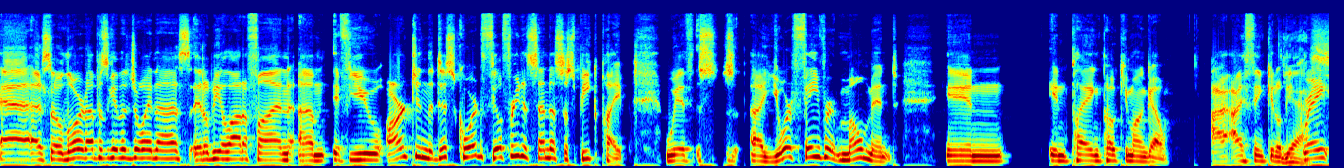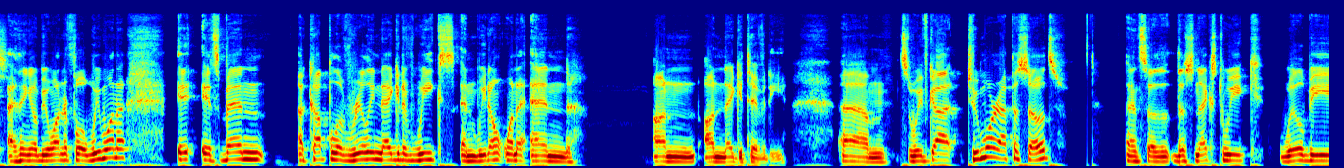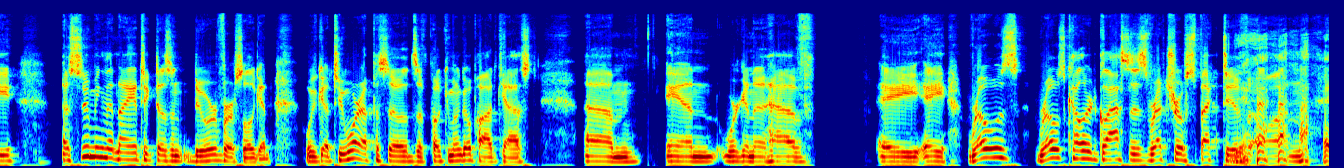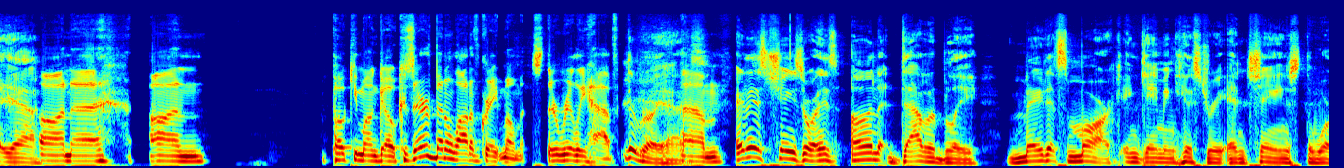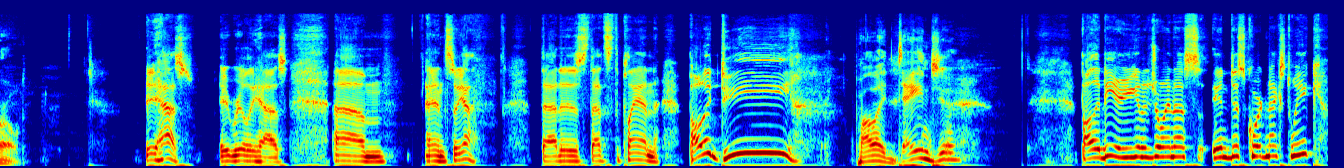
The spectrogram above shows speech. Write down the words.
Uh, so Lord Up is going to join us. It'll be a lot of fun. Um, if you aren't in the Discord, feel free to send us a speak pipe with uh, your favorite moment in in playing Pokemon Go. I, I think it'll be Yes. great. I think it'll be wonderful. We want to. It, it's been a couple of really negative weeks, and we don't want to end on on negativity. Um, so we've got two more episodes, and so this next week will be, assuming that Niantic doesn't do a reversal again. We've got two more episodes of Pokemon Go podcast, um, and we're gonna have a a rose rose colored glasses retrospective on yeah. on uh on Pokemon Go because there have been a lot of great moments. There really have. It really has. Um, it has changed the world. It has undoubtedly made its mark in gaming history and changed the world. It has. It really has. Um, and so yeah, that is that's the plan. Polly D. Polly Danger. Polly D, are you going to join us in Discord next week?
